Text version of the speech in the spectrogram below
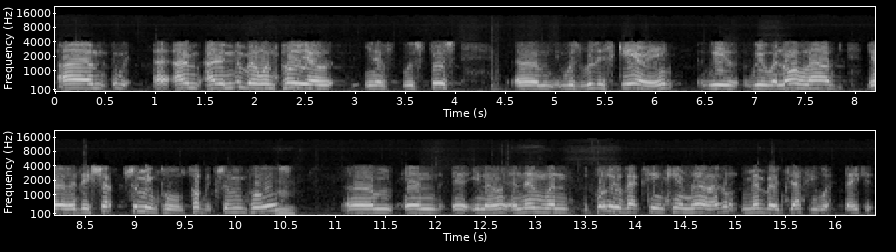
um, I, I remember when polio, you know, was first um, it was really scary. We we were not allowed. You know, they shut swimming pools, public swimming pools. Mm. Um, and uh, you know, and then when the polio vaccine came around, I don't remember exactly what date it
